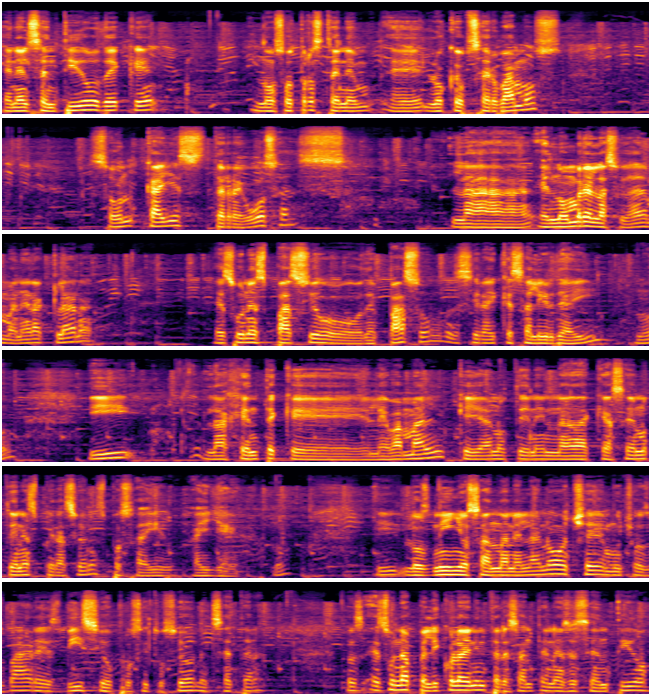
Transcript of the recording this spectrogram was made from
en el sentido de que nosotros tenemos eh, lo que observamos son calles terregosas el nombre de la ciudad de manera clara. Es un espacio de paso, es decir, hay que salir de ahí, Y la gente que le va mal, que ya no tiene nada que hacer, no tiene aspiraciones, pues ahí, ahí llega, Y los niños andan en la noche, muchos bares, vicio, prostitución, etcétera. Entonces es una película bien interesante en ese sentido.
